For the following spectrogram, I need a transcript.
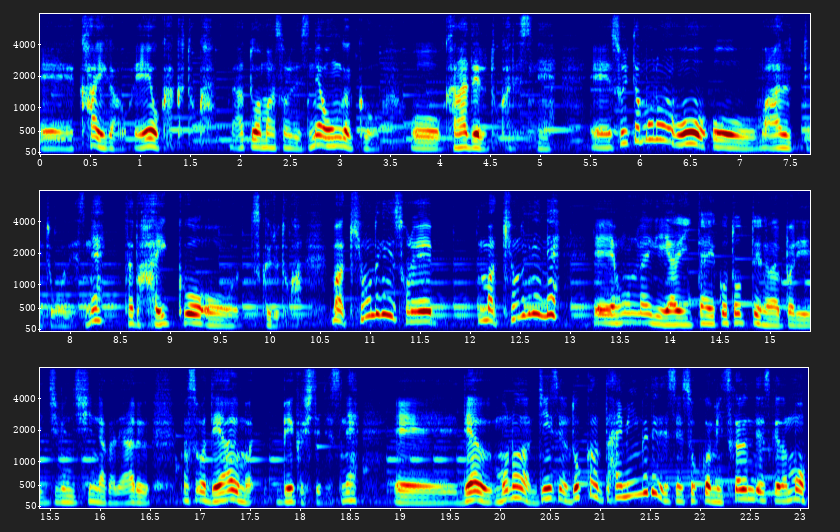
えー、絵画を絵を描くとかあとはまあそれですね音楽を奏でるとかですね、えー、そういったものを、まあ、あるっていうところですね。例えば俳句を作るとか。まあ基本的にそれまあ基本的にね、えー、本来でやりたいことっていうのはやっぱり自分自身の中である、まあ、それは出会うべくしてですね、えー、出会うものな人生のどっかのタイミングでですねそこが見つかるんですけども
